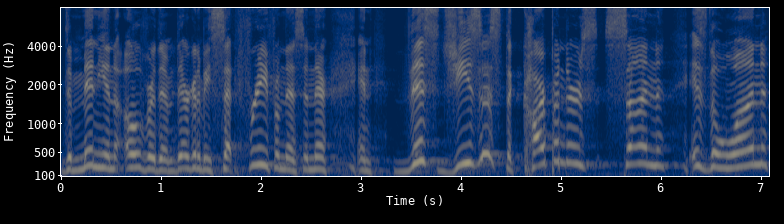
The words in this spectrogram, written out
dominion over them. They're going to be set free from this. And, and this Jesus, the carpenter's son, is the one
